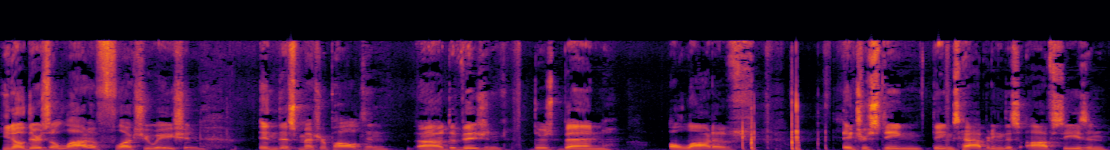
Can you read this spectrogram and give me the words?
you know, there's a lot of fluctuation in this metropolitan uh, division. There's been a lot of interesting things happening this off season,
